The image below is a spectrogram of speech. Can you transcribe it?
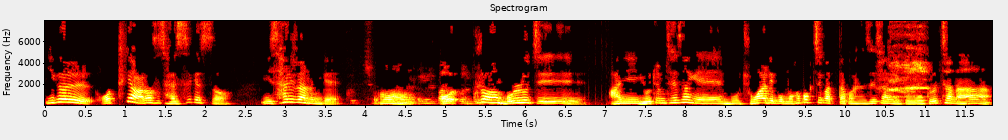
이걸 어떻게 알아서 잘 쓰겠어? 이 살이라는 게. 그쵸. 어. 어. 그럼 모르지. 아니 요즘 세상에 뭐 종아리 보면 허벅지 같다고 하는 세상이고 그렇잖아.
